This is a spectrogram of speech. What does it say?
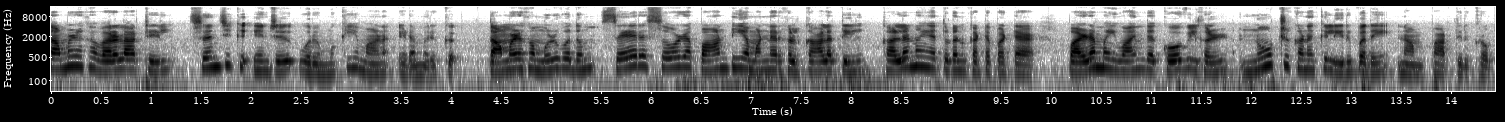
தமிழக வரலாற்றில் செஞ்சிக்கு என்று ஒரு முக்கியமான இடம் இருக்கு. தமிழகம் முழுவதும் சேர சோழ பாண்டிய மன்னர்கள் காலத்தில் கலநயத்துடன் கட்டப்பட்ட பழமை வாய்ந்த கோவில்கள் நூற்று கணக்கில் இருப்பதை நாம் பார்த்திருக்கிறோம்.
